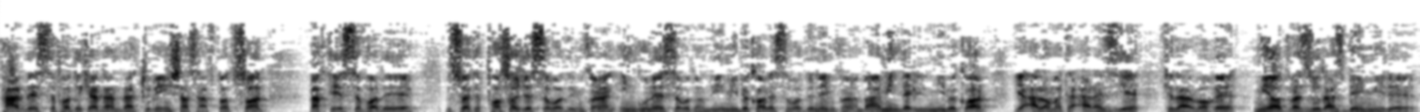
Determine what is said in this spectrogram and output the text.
پرده استفاده کردن در طول این 60 70 سال وقتی استفاده به صورت پاساژ استفاده می‌کنن این گونه استفاده دیگه می کار استفاده نمی‌کنن. به همین دلیل می کار یه علامت عرضیه که در واقع میاد و زود از بین میره.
